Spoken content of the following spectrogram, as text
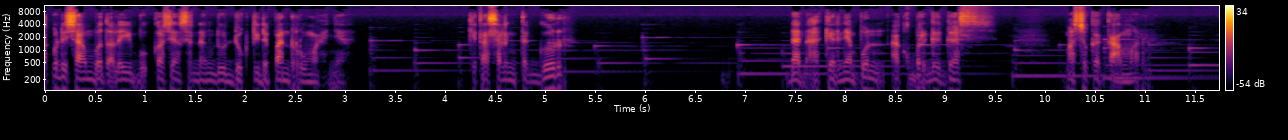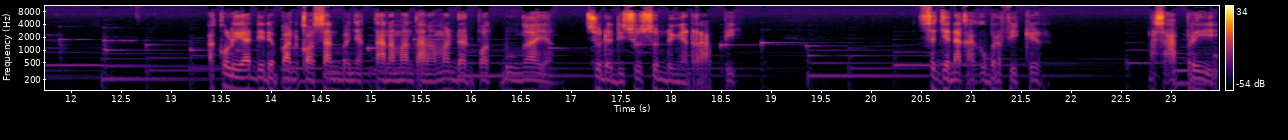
Aku disambut oleh ibu kos yang sedang duduk di depan rumahnya. Kita saling tegur dan akhirnya pun aku bergegas masuk ke kamar. Aku lihat di depan kosan banyak tanaman-tanaman dan pot bunga yang sudah disusun dengan rapi. Sejenak aku berpikir, Mas Apri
